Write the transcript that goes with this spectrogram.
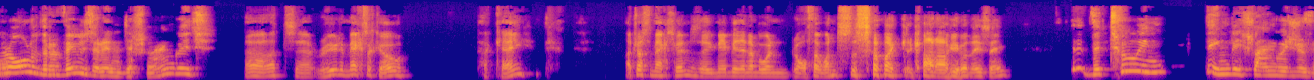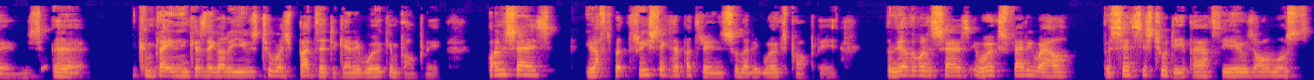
All of the reviews are in a different language. Oh, that's uh, reviewed in Mexico. Okay. I trust the Mexicans. They may be the number one author once, so I can't argue what they say. The two in English language reviews uh, complaining because they got to use too much butter to get it working properly. One says you have to put three sticks of butter in so that it works properly, and the other one says it works very well, but since it's too deep, I have to use almost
